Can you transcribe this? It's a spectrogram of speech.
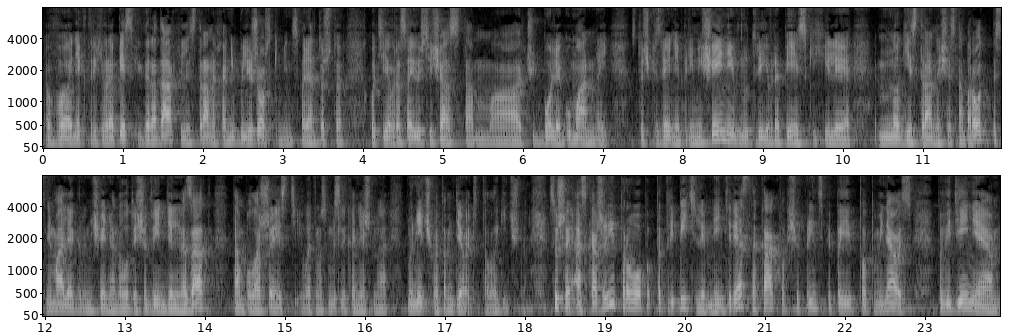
в некоторых европейских городах или странах, они были жесткими, несмотря на то, что хоть Евросоюз сейчас там а, чуть более гуманный с точки зрения перемещений внутри европейских, или многие страны сейчас, наоборот, поснимали ограничения, но вот еще две недели назад там была жесть, и в этом смысле, конечно, ну, нечего там делать, это логично. Слушай, а скажи про потребителей. Мне интересно, как вообще, в принципе, поменялось поведение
